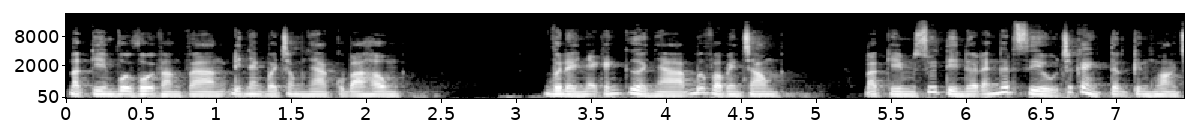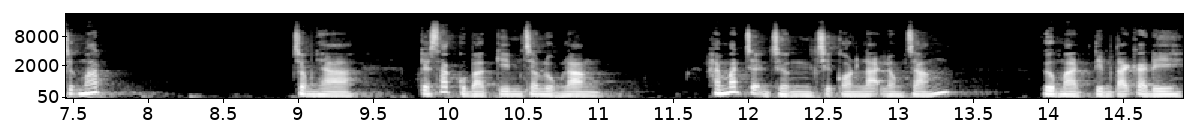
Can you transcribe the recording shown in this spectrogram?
Bà Kim vội vội vàng vàng đi nhanh vào trong nhà của bà Hồng. Vừa đẩy nhẹ cánh cửa nhà bước vào bên trong, bà Kim suýt tí nữa đã ngất xỉu trước cảnh tượng kinh hoàng trước mắt. Trong nhà, cái xác của bà Kim trong lủng lẳng, hai mắt trợn trừng chỉ còn lại lòng trắng, gương mặt tím tái cả đi,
